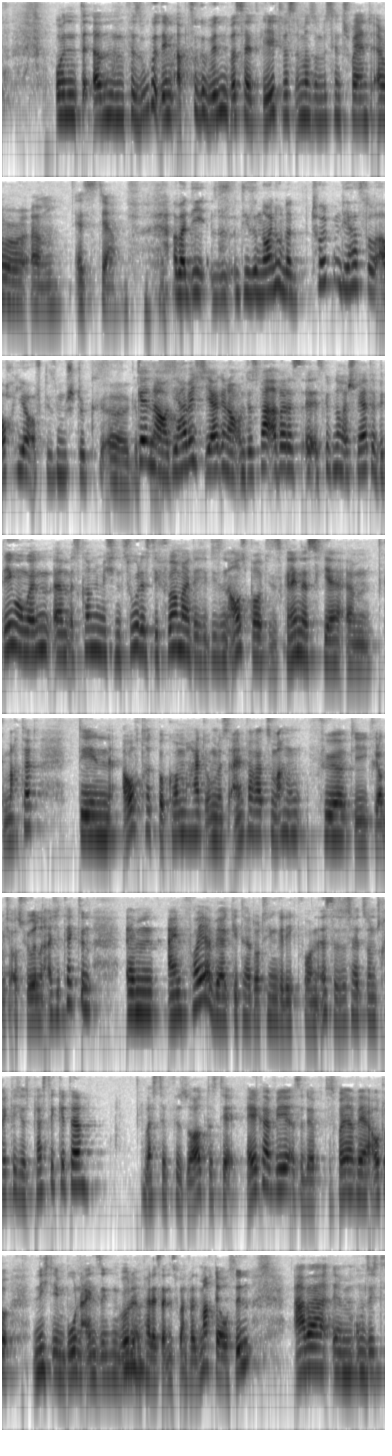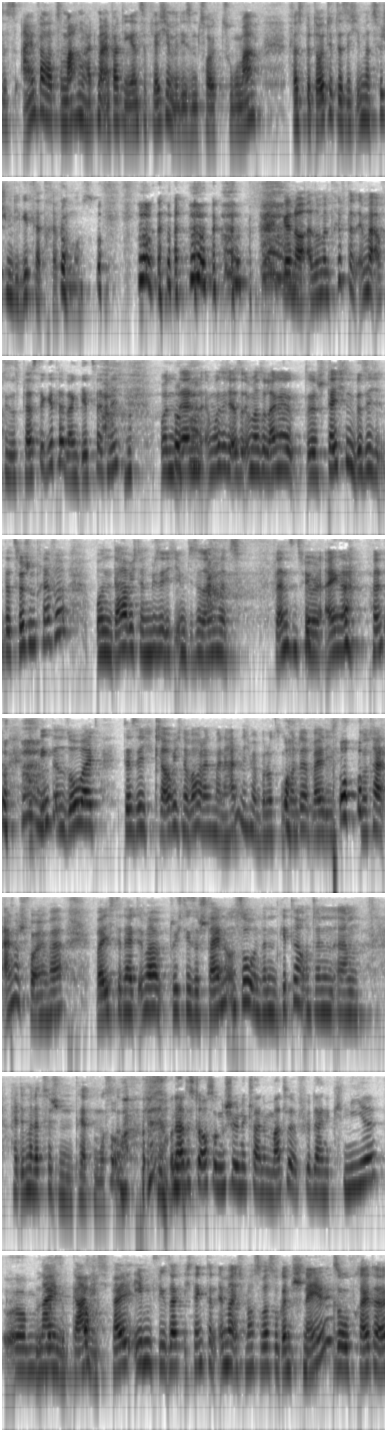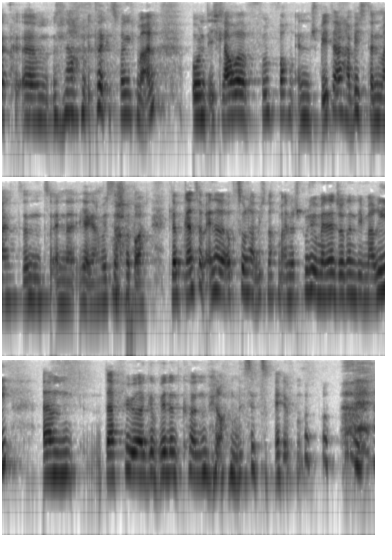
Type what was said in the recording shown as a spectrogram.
und ähm, versuche dem abzugewinnen, was halt geht, was immer so ein bisschen Try and Error ähm, ist, ja. Aber die, diese 900 Tulpen, die hast du auch hier auf diesem Stück äh, gepflanzt. Genau, die habe ich, ja genau. Und das war aber, das, äh, es gibt noch erschwerte Bedingungen. Ähm, es kommt nämlich hinzu, dass die Firma, die diesen Ausbau dieses Geländers hier ähm, gemacht hat, den Auftrag bekommen hat, um es einfacher zu machen für die, glaube ich, ausführende Architektin, ähm, ein Feuerwehrgitter dorthin gelegt worden ist. Das ist halt so ein schreckliches Plastikgitter was dafür sorgt, dass der LKW, also der, das Feuerwehrauto, nicht im Boden einsinken würde mhm. im Falle eines Brandfalls. Macht ja auch Sinn. Aber ähm, um sich das einfacher zu machen, hat man einfach die ganze Fläche mit diesem Zeug zugemacht. Was bedeutet, dass ich immer zwischen die Gitter treffen muss. genau, also man trifft dann immer auf dieses Plastikgitter, dann geht's halt nicht. Und dann muss ich also immer so lange äh, stechen, bis ich dazwischen treffe. Und da habe ich dann mühselig eben diese 900 Pflanzenzwiebeln eingepflanzt. Das ging dann so weit, dass ich, glaube ich, eine Woche lang meine Hand nicht mehr benutzen konnte, weil die total angeschwollen war, weil ich dann halt immer durch diese Steine und so und dann Gitter und dann ähm, halt immer dazwischen treffen musste. Oh. Und hattest du auch so eine schöne kleine Matte für deine Knie? Ähm, Nein, gar nicht. Weil eben, wie gesagt, ich denke dann immer, ich mache sowas so ganz schnell. So Freitag ähm, Nachmittag, jetzt fange ich mal an. Und ich glaube, fünf Wochenenden später habe ich es dann mal dann zu Ende, ja, habe ich es dann verbracht. Ich glaube, ganz am Ende der Auktion habe ich noch meine Studiomanagerin, die Marie, ähm, dafür gewinnen können, mir noch ein bisschen zu helfen.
